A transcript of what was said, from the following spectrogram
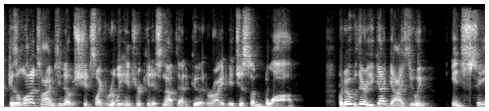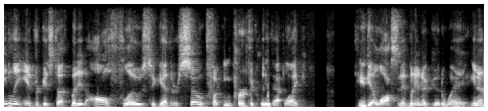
Because a lot of times, you know, shit's like really intricate. It's not that good, right? It's just a blob But over there, you got guys doing insanely intricate stuff, but it all flows together so fucking perfectly that like you get lost in it, but in a good way, you know.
